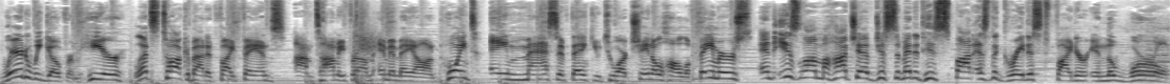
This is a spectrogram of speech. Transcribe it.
Where do we go from here? Let's talk about it, fight fans. I'm Tommy from MMA On Point. A massive thank you to our channel Hall of Famers, and Islam Makhachev just cemented his spot as the greatest fighter in the world.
